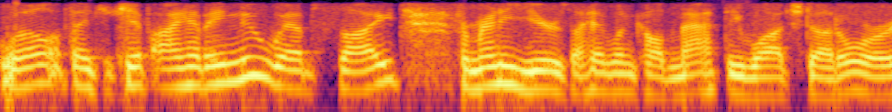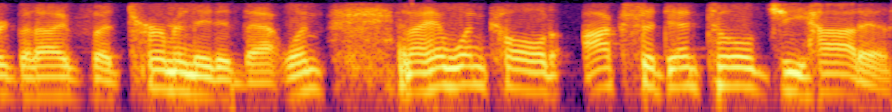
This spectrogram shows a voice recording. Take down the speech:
Well, thank you, Kip. I have a new website. For many years, I had one called MahdiWatch.org, but I've uh, terminated that one. And I have one called Occidental Jihadist.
